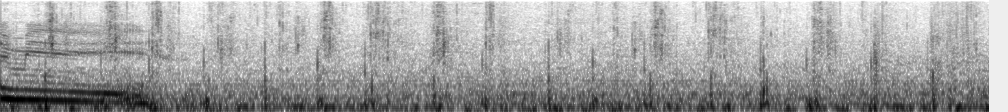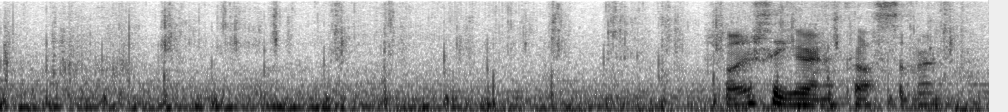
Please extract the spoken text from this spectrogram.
to me. Where's he going across the map?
